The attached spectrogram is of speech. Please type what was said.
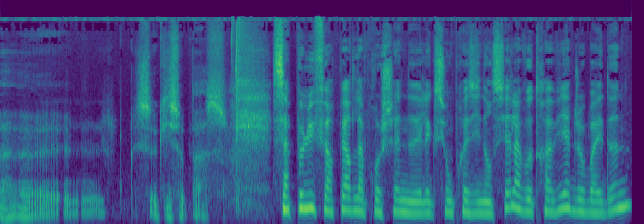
euh, ce qui se passe. Ça peut lui faire perdre la prochaine élection présidentielle, à votre avis, à Joe Biden?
